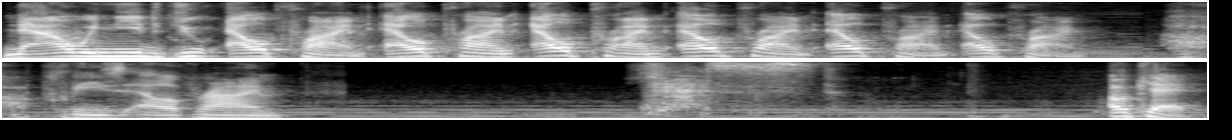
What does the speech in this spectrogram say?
now we need to do L prime. L prime, L prime, L prime, L prime, L prime. Oh, please, L prime. Yes. Okay.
